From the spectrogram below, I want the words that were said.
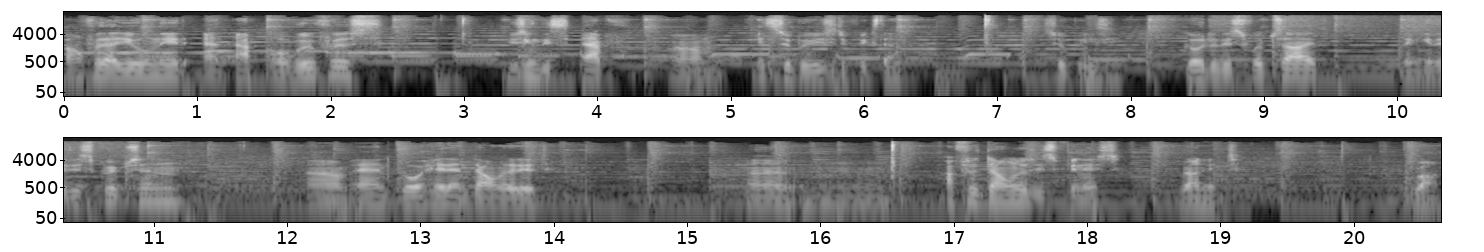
um, for that you'll need an app called Rufus. Using this app, um, it's super easy to fix that. Super easy. Go to this website link in the description um, and go ahead and download it. Um, after the download is finished run it. Run.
